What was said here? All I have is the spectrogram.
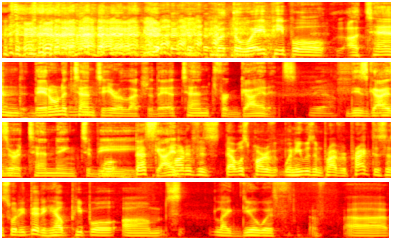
but the way people attend, they don't attend to hear a lecture. They attend for guidance. Yeah. These guys are attending to be Well, that's guided. part of his. That was part of when he was in private practice. That's what he did. He helped people, um, like deal with, uh,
